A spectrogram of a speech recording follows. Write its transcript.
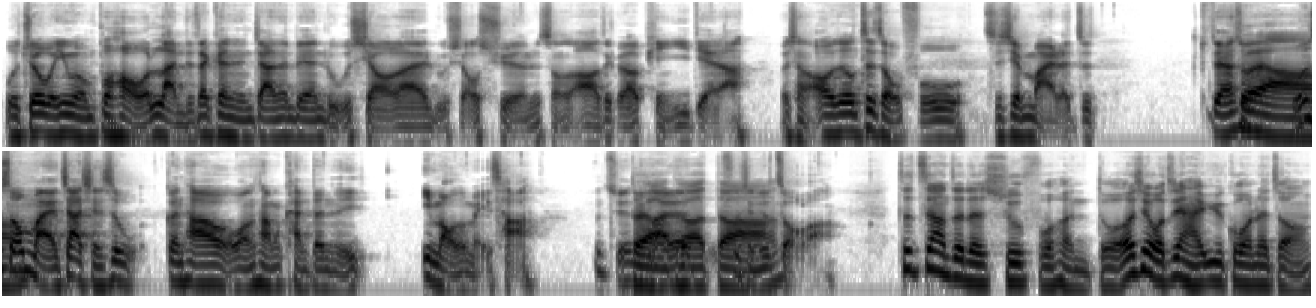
我觉得我英文不好，我懒得再跟人家那边鲁小来鲁小学，那种啊这个要便宜一点啊。我想哦，用这种服务直接买了就，等下说，我那时候买的价钱是跟他网上刊登的一一毛都没差，我觉得买了付钱就走了，就这样真的舒服很多。而且我之前还遇过那种。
